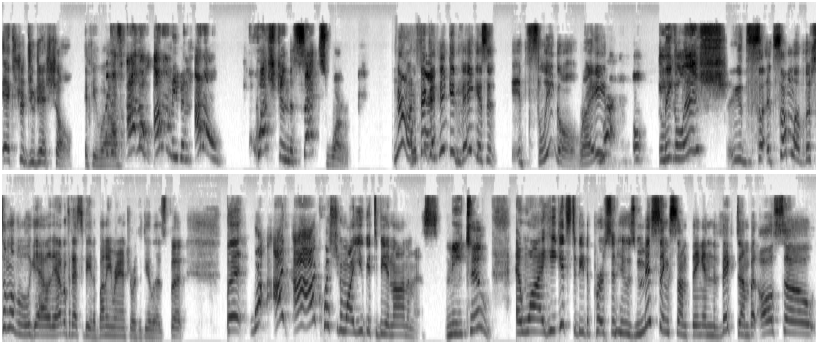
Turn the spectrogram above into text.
extrajudicial, if you will. Because I don't I don't even I don't question the sex work. No, in fact, I think in Vegas it, it's legal, right? Right. Oh, legal-ish. It's it's some level. There's some level of legality. I don't know if it has to be at a bunny ranch or what the deal is, but but why, I, I I question why you get to be anonymous Me too. and why he gets to be the person who's missing something and the victim, but also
